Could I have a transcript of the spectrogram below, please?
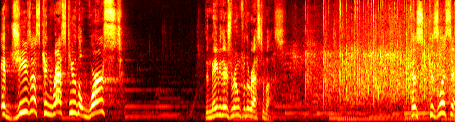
if Jesus can rescue the worst, then maybe there's room for the rest of us. Because, listen,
